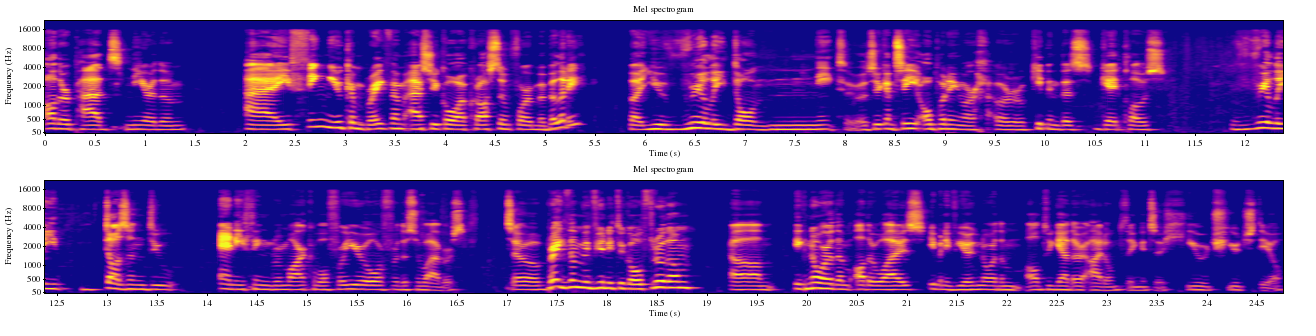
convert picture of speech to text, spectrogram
other pads near them. I think you can break them as you go across them for mobility, but you really don't need to. As you can see, opening or, or keeping this gate closed really doesn't do anything remarkable for you or for the survivors. So break them if you need to go through them. Um, ignore them otherwise. Even if you ignore them altogether, I don't think it's a huge, huge deal.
